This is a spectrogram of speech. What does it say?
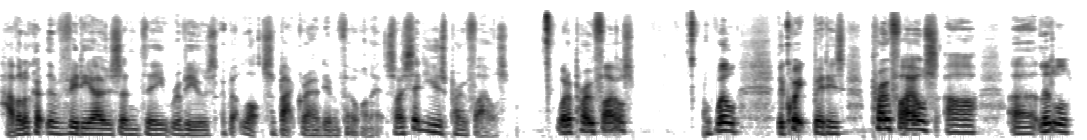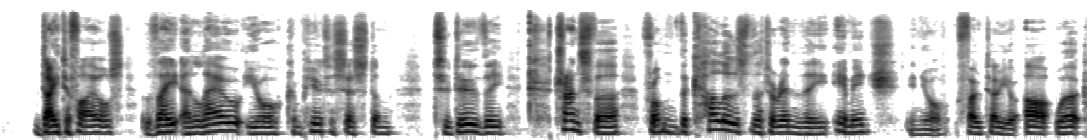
have a look at the videos and the reviews. I've got lots of background info on it. So I said use profiles. What are profiles? Well, the quick bit is profiles are uh, little data files, they allow your computer system to do the transfer from the colours that are in the image, in your photo, your artwork,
